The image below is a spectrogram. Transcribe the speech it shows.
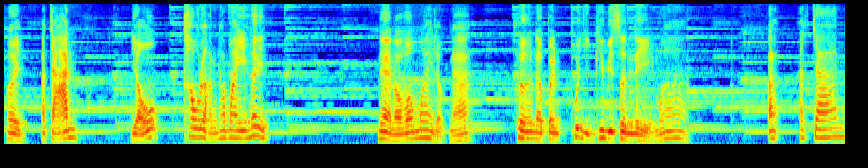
เฮ้ย อาจารย์ เดี๋ยวเข้าหลังทำไม เฮ้ย แน่นอนว่าไม่หรอกนะ เธอน่ะเป็นผู้หญิงที่มีเสน่ห์มากอะอาจารย์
